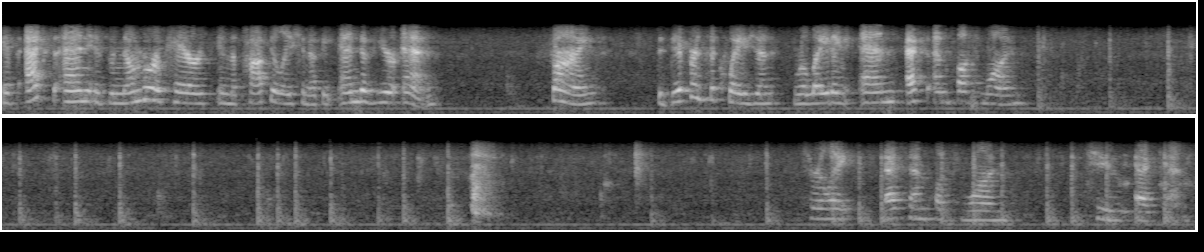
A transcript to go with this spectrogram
If xn is the number of hares in the population at the end of year n, find the difference equation relating n, xn plus 1 to relate xn plus 1 to xn.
